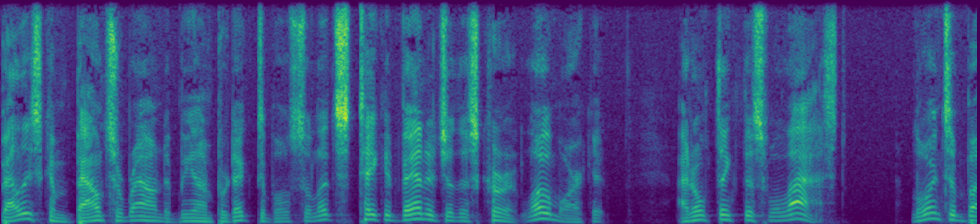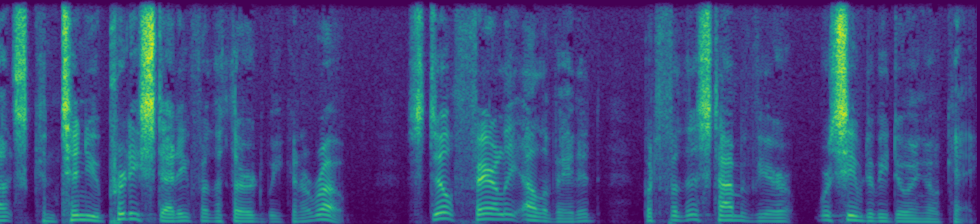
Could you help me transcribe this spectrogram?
Bellies can bounce around and be unpredictable, so let's take advantage of this current low market. I don't think this will last. Loins and butts continue pretty steady for the third week in a row still fairly elevated, but for this time of year, we seem to be doing okay.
